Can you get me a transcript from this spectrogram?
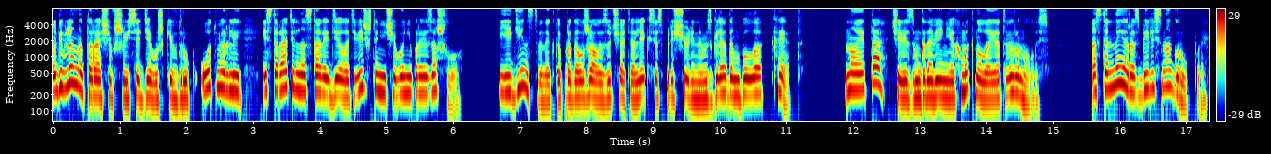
Удивленно таращившиеся девушки вдруг отмерли и старательно стали делать вид, что ничего не произошло. Единственной, кто продолжал изучать Алекси с прищуренным взглядом, была Кэт. но и та через мгновение хмыкнула и отвернулась. Остальные разбились на группы,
